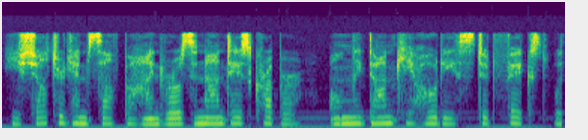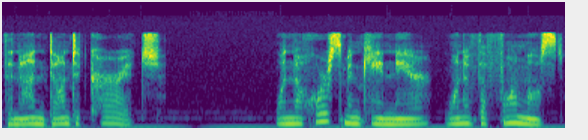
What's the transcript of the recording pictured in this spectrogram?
he sheltered himself behind Rozinante's crupper, only Don Quixote stood fixed with an undaunted courage. When the horsemen came near, one of the foremost,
